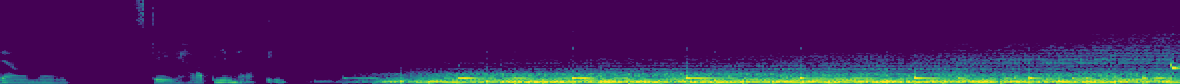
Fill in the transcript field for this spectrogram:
download. Stay happy and healthy. Thank you. Thank you.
